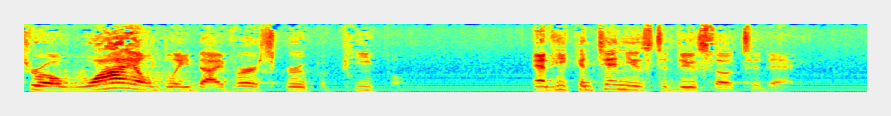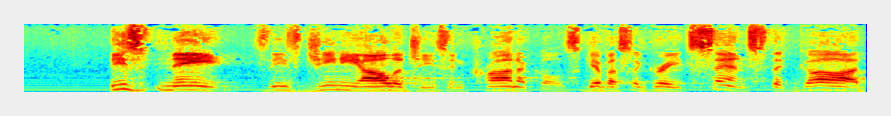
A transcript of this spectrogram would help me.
through a wildly diverse group of people. And he continues to do so today. These names, these genealogies and chronicles give us a great sense that God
